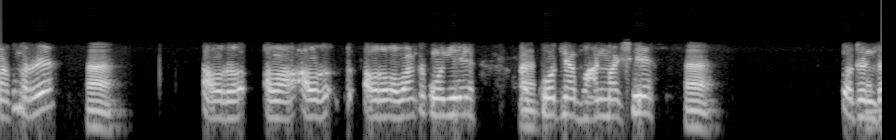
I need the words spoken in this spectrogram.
ಮಾಡ್ಕೊಂಬರ್ರಿ. ಹಾ. ಅವ್ರು ಅವ ಅವ್ರು ಅವ್ರು ಹೋಗಿ. ಕೋರ್ಟ್ನ್ಯಾಗ ಬಾಂಡ್ ಮಾಡಿಸಿ ಹಾಂ ಒಟ್ಟಿಂದ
